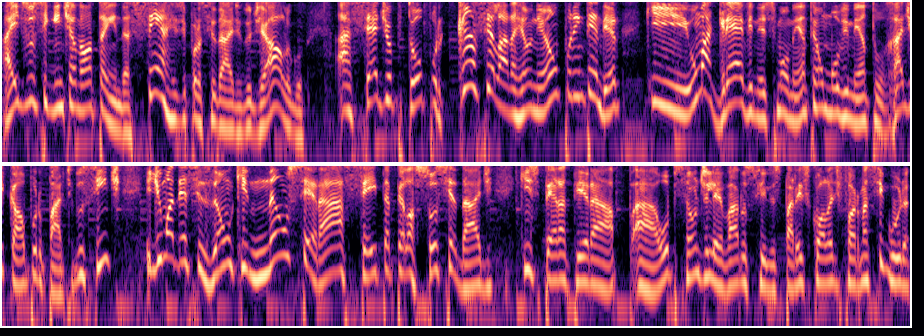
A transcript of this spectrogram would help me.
Aí diz o seguinte, anota ainda, sem a reciprocidade do diálogo, a sede optou por cancelar a reunião por entender que uma greve nesse momento é um movimento radical por parte do Sint e de uma decisão que não será aceita pela sociedade que espera ter a, a opção de levar os filhos para a escola de forma segura,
